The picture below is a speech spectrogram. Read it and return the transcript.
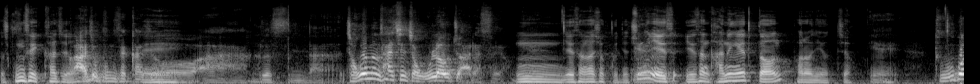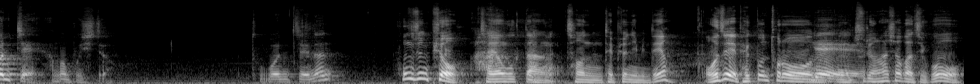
아주 궁색하죠. 아주 궁색하죠. 네. 아 그렇습니다. 저거는 사실 저 올라올 줄 알았어요. 음, 예상하셨군요. 충분히 예. 예상 가능했던 발언이었죠. 예. 두 번째 한번 보시죠. 두 번째는 홍준표 자유한국당 전 대표님인데요. 어제 백분 토론에 예. 출연하셔가지고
